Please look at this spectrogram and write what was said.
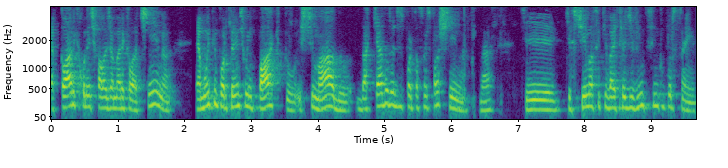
É claro que quando a gente fala de América Latina, é muito importante o impacto estimado da queda das exportações para a China, né? que, que estima-se que vai ser de 25%.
